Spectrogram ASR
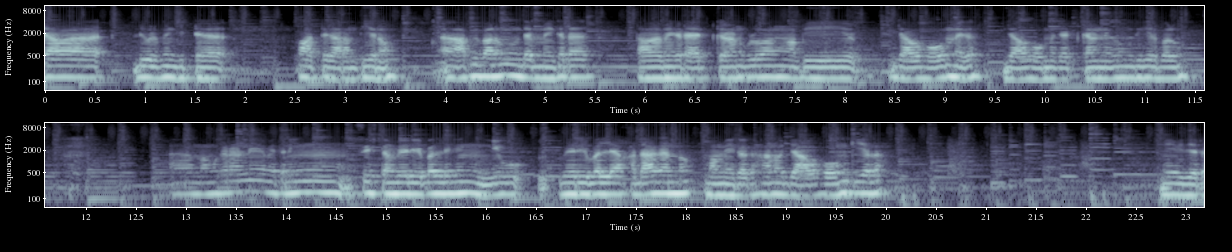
ජාව ඩියවලපෙන් ගිට්ට පාත්ත කරන් තියෙනවා. අපි බලමු දැම් එකට තව මේකට ඇඩ් කරන්න පුළුවන් අපි ජව හෝම් එක. ජව හෝම කැට් කරන්න එක හොඳ කියල බලු මම කරන්නේ මෙතනින් සිිස්ටම් වේරියබල් එකින් නිව් වේරියබල්ලයක් හදාගන්න මම එක ගහනෝ ජාව හෝම් කියලා. මේ විදියට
